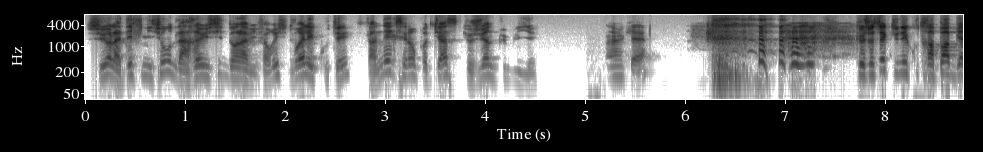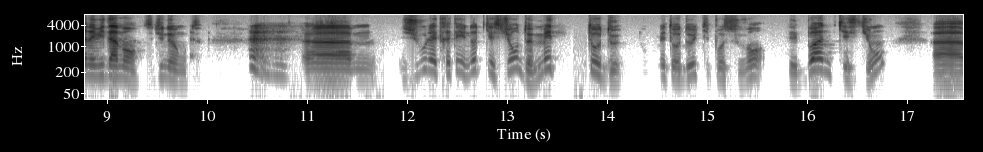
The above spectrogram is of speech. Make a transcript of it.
sur la définition de la réussite dans la vie. Fabrice, tu devrais l'écouter. C'est un excellent podcast que je viens de publier. Ok. que je sais que tu n'écouteras pas, bien évidemment. C'est une honte. Euh, je voulais traiter une autre question de méthode 2. méthode 2 qui pose souvent des bonnes questions. Euh,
